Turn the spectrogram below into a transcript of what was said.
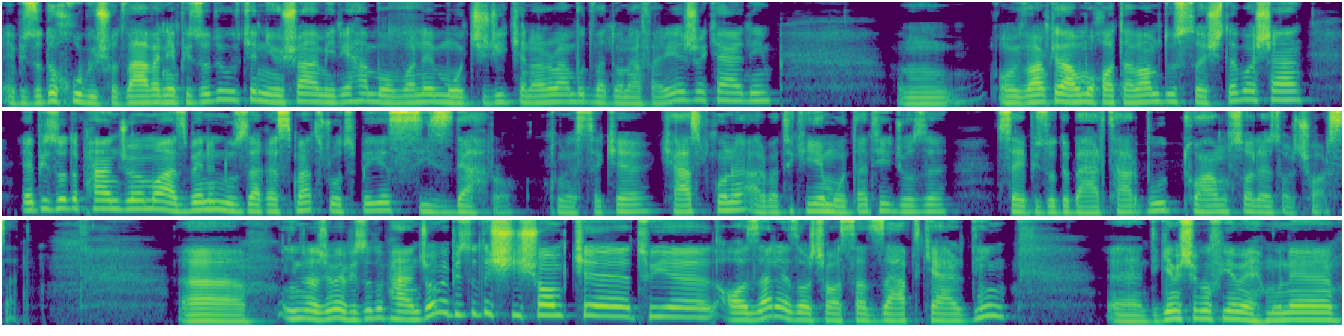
اپیزود خوبی شد و اولین اپیزودی بود که نیوشا امیری هم به عنوان مجری کنار من بود و دو نفری اجرا کردیم. امیدوارم که در مخاطبم دوست داشته باشن. اپیزود پنجم ما از بین 19 قسمت رتبه 13 رو تونسته که کسب کنه. البته که یه مدتی جز سه اپیزود برتر بود تو همون سال 1400 این راجع به اپیزود پنجم. اپیزود ششم که توی آذر 1400 ضبط کردیم دیگه میشه گفت یه مهمون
